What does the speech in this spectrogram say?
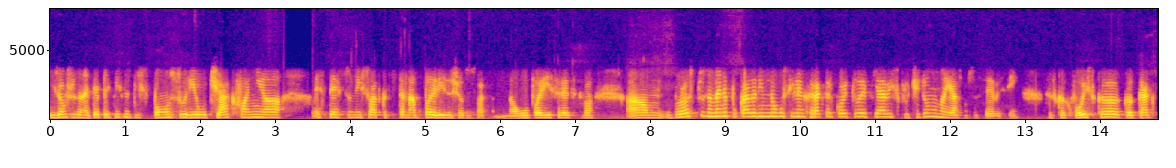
изобщо да не те притиснат и спонсори, очаквания, естествено и сладката страна пари, защото това са много пари и средства. А, просто за мен е показан един много силен характер, който е тя е изключително наясно със себе си, с какво иска, как, как,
